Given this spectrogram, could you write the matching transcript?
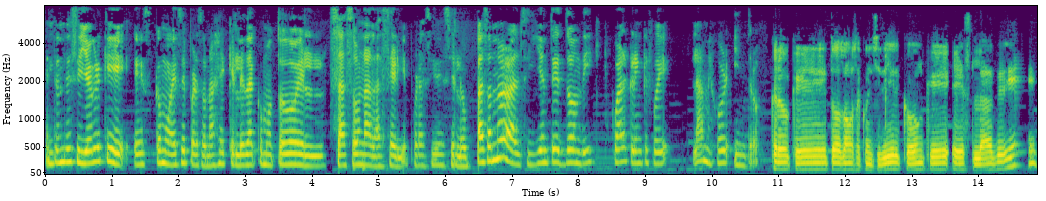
entonces sí, yo creo que es como ese personaje que le da como todo el sazón a la serie, por así decirlo. Pasando al siguiente, Dundee, ¿cuál creen que fue la mejor intro? creo que todos vamos a coincidir con que es la de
